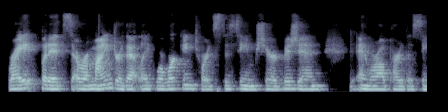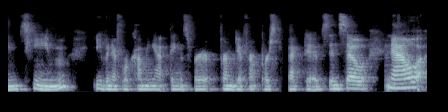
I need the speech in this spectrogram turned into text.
right? But it's a reminder that like we're working towards the same shared vision and we're all part of the same team, even if we're coming at things for, from different perspectives. And so now,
